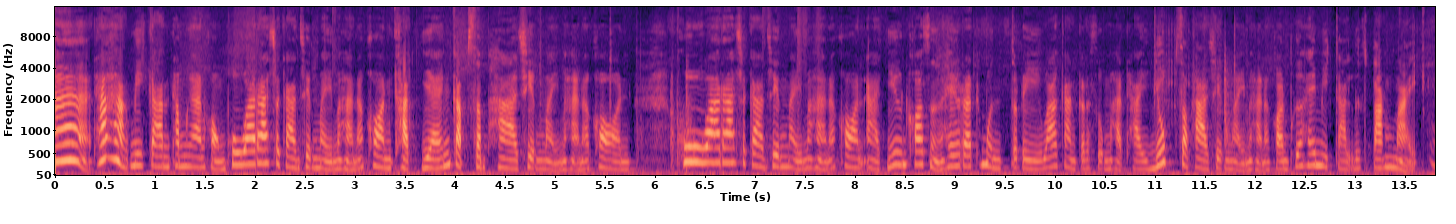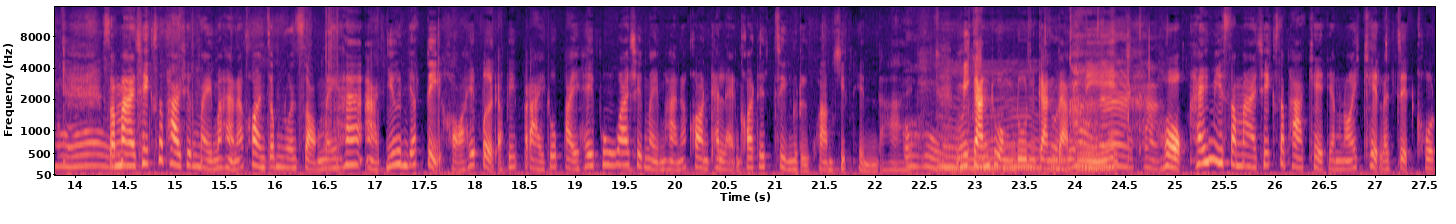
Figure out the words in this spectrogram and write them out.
5. ถ้าหากมีการทำงานของผู้ว่าราชการเชียงใหม่มหานคร ขัดแย้งกับสภาเชียงใหม่มหานคร ผู้ว่าราชการเชียงใหม่มหานคร อาจยื่นข้อเสนอให้รัฐมนตรีว่าการกระทรวงมหาดไทยยุบสภาเชียงใหม่มหานคร เพื่อให้มีการเลือกตั้งใหม่ สมาชิกสภาเชียงใหม่มหานครจำนวน 2 ใน 5 อาจยื่นยติขอให้เปิดอภิปรายทั่วไปให้ผู้ว่าเชียงใหม่มหานครแถลงข้อเท็จจริง หรือความคิดเห็นได้โอ้โหมีการถ่วงดุลกันแบบนี้ถ่วงดุลมากค่ะ 6. ให้มีสมาชิกสภาเขตอย่างน้อยเขตละ 7 คน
